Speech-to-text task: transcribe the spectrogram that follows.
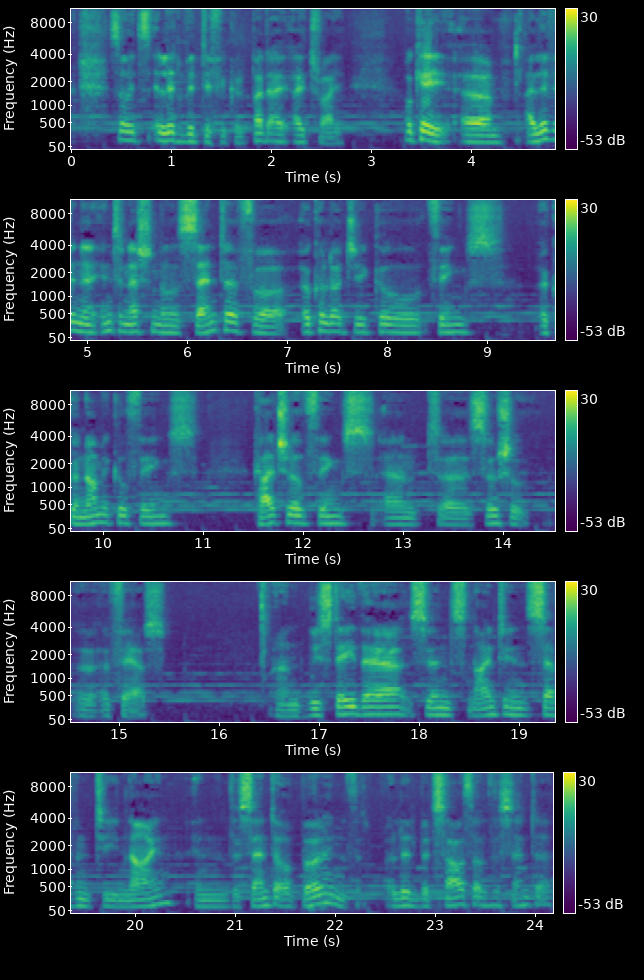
so it's a little bit difficult, but I, I try. Okay, um, I live in an international center for ecological things, economical things, cultural things, and uh, social affairs. And we stay there since 1979 in the center of Berlin, a little bit south of the center.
